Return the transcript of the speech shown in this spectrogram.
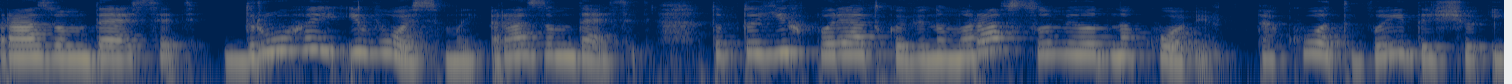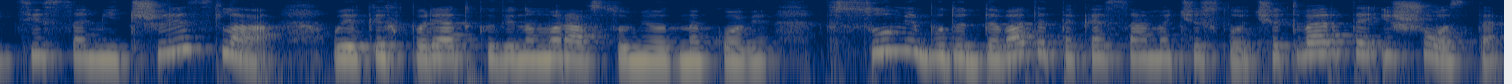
разом 10, другий і восьмий разом 10. Тобто їх порядкові номера в сумі однакові. Так от, вийде, що і ці самі числа, у яких порядкові номера в сумі однакові, в сумі будуть давати таке саме число. Четверте і шосте,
